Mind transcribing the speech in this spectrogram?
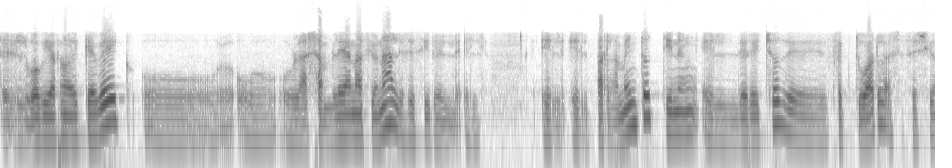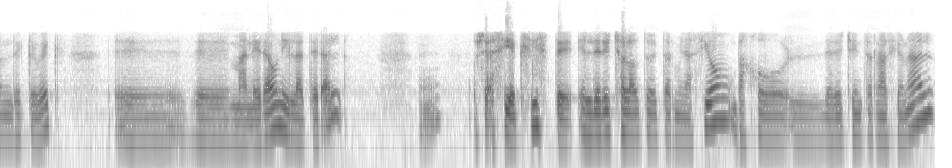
el gobierno de Quebec o, la Asamblea Nacional, es decir, el, el, Parlamento, tienen el derecho de efectuar la secesión de Quebec eh, de manera unilateral. O sea, si existe el derecho a la autodeterminación bajo el derecho internacional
